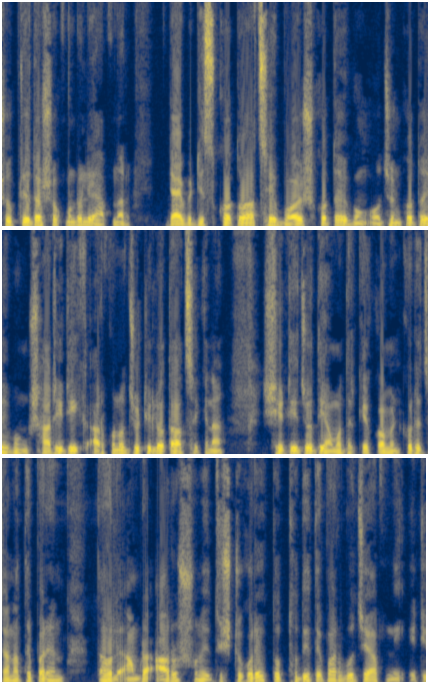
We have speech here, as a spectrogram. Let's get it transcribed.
সুপ্রিয় দর্শক মণ্ডলী, আপনার ডায়াবেটিস কত আছে, বয়স কত এবং ওজন কত এবং শারীরিক আর কোনো জটিলতা আছে কিনা, সেটি যদি আমাদেরকে কমেন্ট করে জানাতে পারেন, তাহলে আমরা আরও সুনির্দিষ্ট করে তথ্য দিতে পারব যে আপনি এটি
